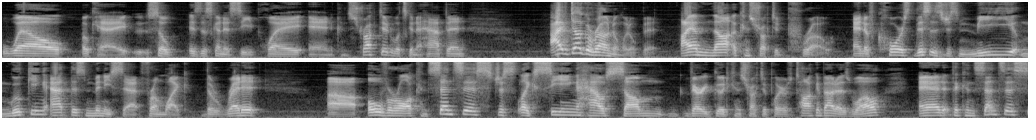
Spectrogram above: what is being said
well, okay, so is this going to see play in Constructed? What's going to happen? I've dug around a little bit. I am not a Constructed pro. And of course, this is just me looking at this mini set from like the Reddit uh, overall consensus, just like seeing how some very good constructed players are talking about it as well. And the consensus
